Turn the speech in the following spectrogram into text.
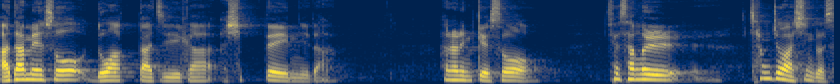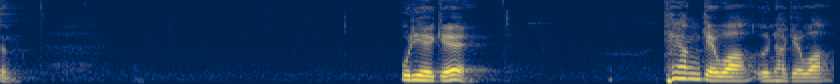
아담에서 노아까지가 10대입니다. 하나님께서 세상을 창조하신 것은 우리에게 태양계와 은하계와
